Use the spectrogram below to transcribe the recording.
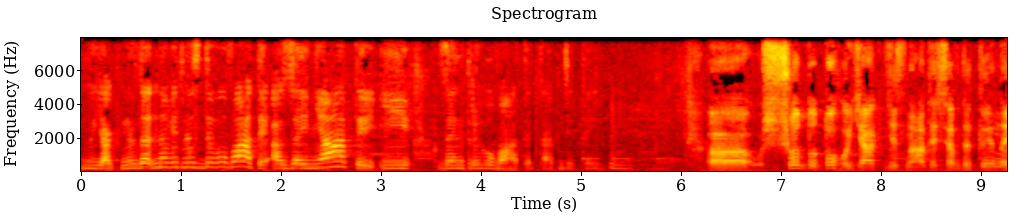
Ну як не навіть не здивувати, а зайняти і заінтригувати так дітей. Щодо того, як дізнатися в дитини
